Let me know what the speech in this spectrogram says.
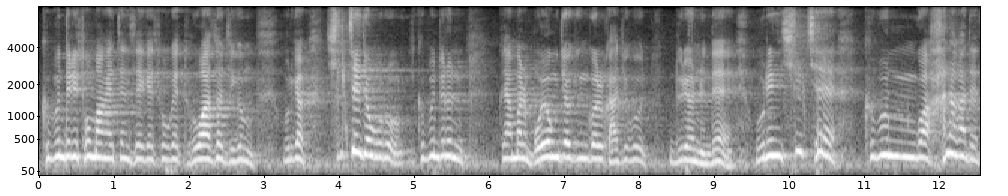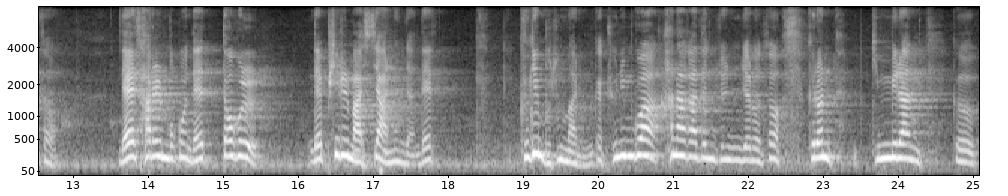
그분들이 소망했던 세계 속에 들어와서 지금 우리가 실제적으로 그분들은 그야말로 모형적인 걸 가지고 누렸는데 우리는 실체 그분과 하나가 돼서 내 살을 먹고 내 떡을 내 피를 마시지 않는 자, 내 그게 무슨 말입니까? 주님과 하나가 된 존재로서 그런 긴밀한 그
